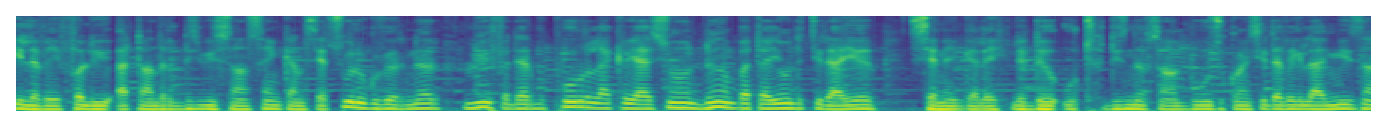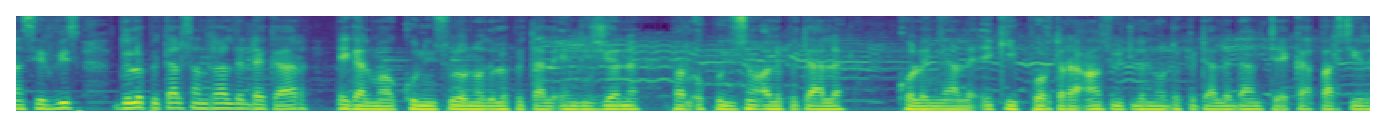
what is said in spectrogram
Il avait fallu attendre 1857 sous le gouverneur Louis Faidherbe pour la création d'un bataillon de tirailleurs sénégalais. Le 2 août 1912 coïncide avec la mise en service de l'hôpital central de Dakar, également connu sous le nom de l'hôpital indigène par l'opposition à l'hôpital colonial et qui portera ensuite le nom d'hôpital Dantec à partir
